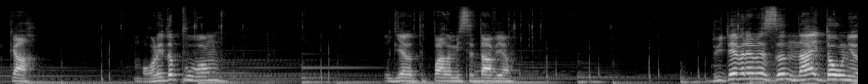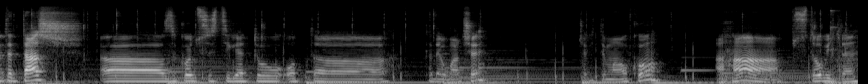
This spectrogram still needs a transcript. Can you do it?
Така. Мога ли да плувам? И гледате, пада ми се давя. Дойде време за най-долният етаж, а, за който се стига ето от... А... Къде обаче? Чакайте малко. Аха, по стълбите.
